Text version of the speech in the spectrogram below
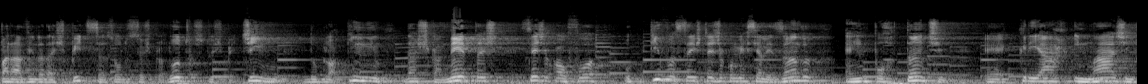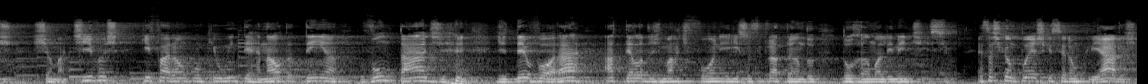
para a venda das pizzas ou dos seus produtos, do espetinho, do bloquinho, das canetas, seja qual for o que você esteja comercializando, é importante é, criar imagens chamativas que farão com que o internauta tenha vontade de devorar a tela do smartphone, isso se tratando do ramo alimentício. Essas campanhas que serão criadas,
